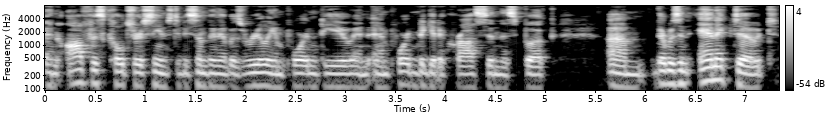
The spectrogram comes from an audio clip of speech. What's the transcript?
an office culture seems to be something that was really important to you and, and important to get across in this book. Um, there was an anecdote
